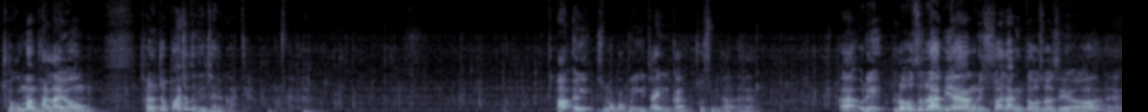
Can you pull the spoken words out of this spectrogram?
조금만 발라요. 저는 좀 빠져도 괜찮을 것 같아요. 아 여기 술 먹방 분위기 짱이니까 좋습니다. 예. 아 우리 로즈라비앙 우리 수사장님 또 어서 오세요. 예.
